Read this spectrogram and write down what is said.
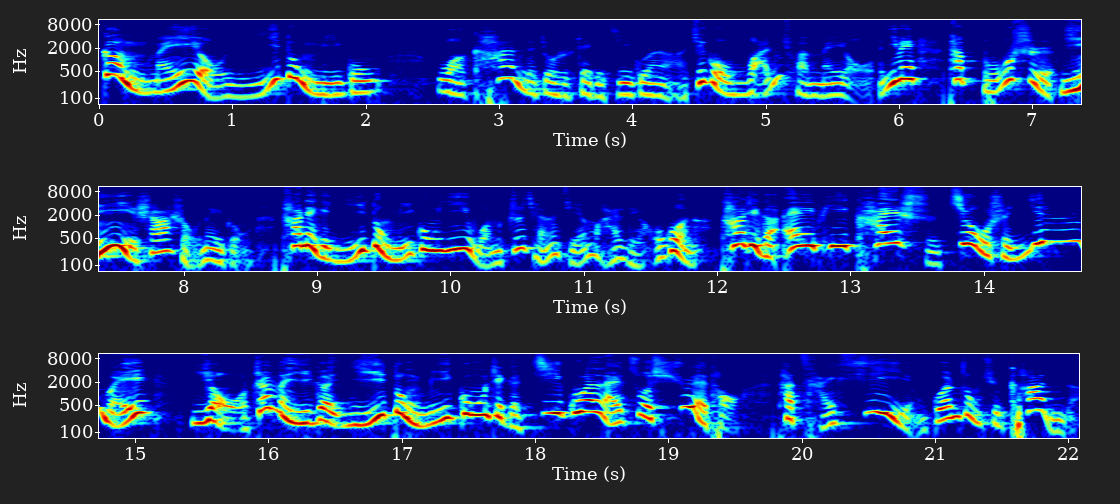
更没有移动迷宫。我看的就是这个机关啊，结果完全没有，因为它不是《银翼杀手》那种。它那个移动迷宫一，我们之前的节目还聊过呢。它这个 IP 开始就是因为有这么一个移动迷宫这个机关来做噱头，它才吸引观众去看的。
